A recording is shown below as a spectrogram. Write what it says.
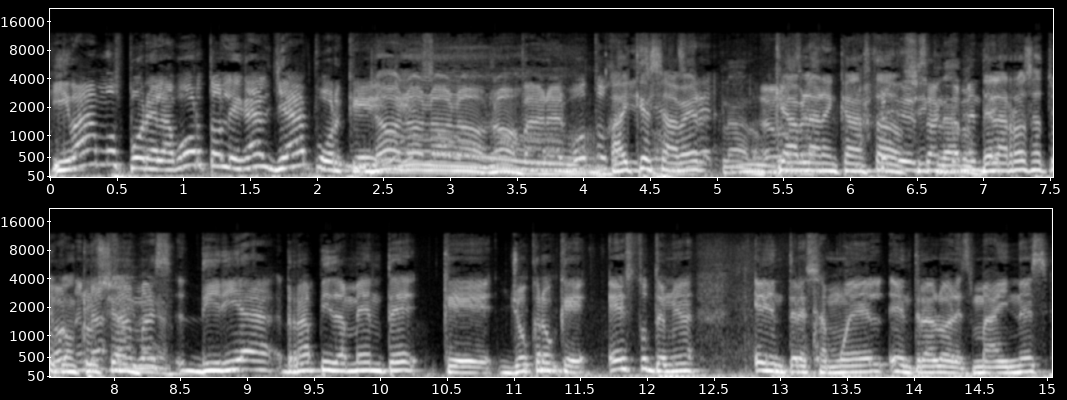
y vamos por el aborto legal ya, porque. No, no, no, no, no. Para el voto Hay que saber no, qué hablar en cada estado. Sí, claro. De la Rosa, tu Yo conclusión. Nada más diría rápidamente que yo creo que esto termina entre Samuel, entre Álvarez Maínez,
